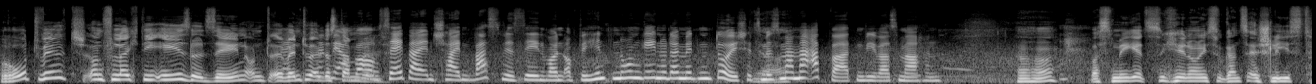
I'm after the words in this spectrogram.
Rotwild und vielleicht die Esel sehen und eventuell das Vielleicht können wir aber auch Dammwild. selber entscheiden, was wir sehen wollen. Ob wir hinten rumgehen oder mitten durch. Jetzt Ja. müssen wir mal abwarten, wie wir es machen. Aha. Was mir jetzt hier noch nicht so ganz erschließt.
